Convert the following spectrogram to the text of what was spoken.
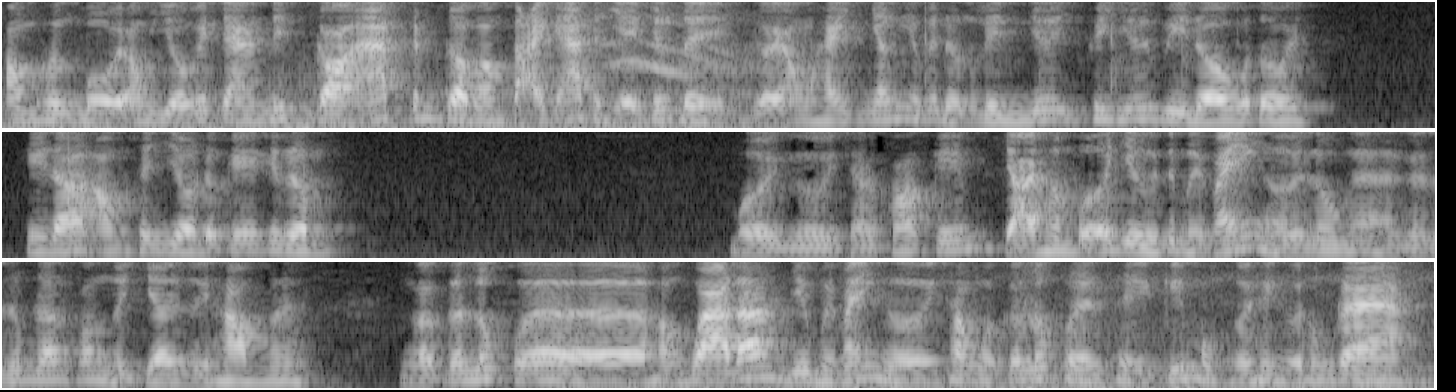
ông hưng bùi ông vô cái trang discord app com ông tải cái app này về trước đi. Rồi ông hãy nhấn vô cái đường link dưới phía dưới video của tôi. Khi đó ông sẽ vô được cái cái room. 10 người sợ khó kiếm. Trời hôm bữa dư tới mười mấy người luôn á. Rồi lúc đó có người chơi người không á. Rồi cái lúc uh, hôm qua đó dư mười mấy người xong rồi cái lúc thì, thì kiếm một người hai người không ra.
